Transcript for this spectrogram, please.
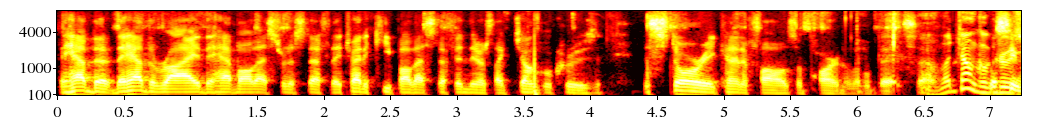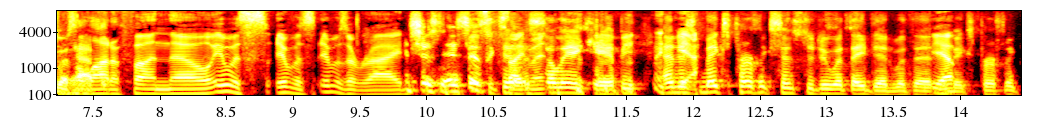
they have the they have the ride, they have all that sort of stuff. They try to keep all that stuff in there. It's like Jungle Cruise. The story kind of falls apart a little bit. So, But Jungle we'll Cruise was a lot of fun, though. It was it was it was a ride. It's just it's just excitement. silly and campy, and Yeah. it makes perfect sense to do what they did with it. Yep. It makes perfect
